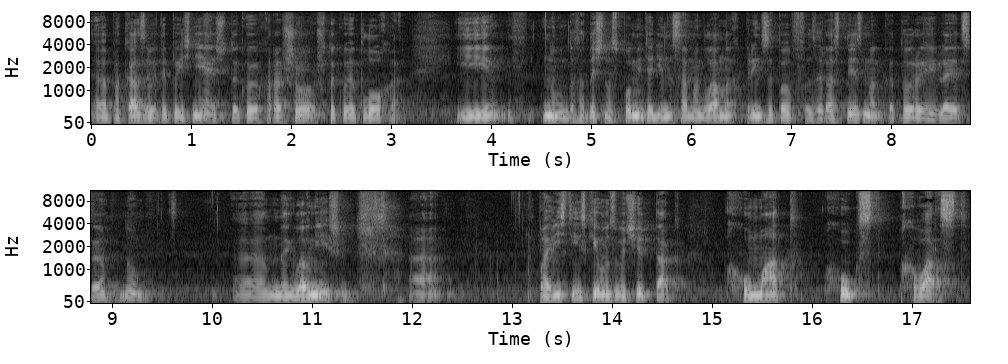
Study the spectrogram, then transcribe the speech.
э, показывает и поясняет, что такое хорошо, что такое плохо. И ну, достаточно вспомнить один из самых главных принципов зороастризма, который является ну, наиглавнейшим. По-авестийски он звучит так. Хумат, хукст, хварст.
